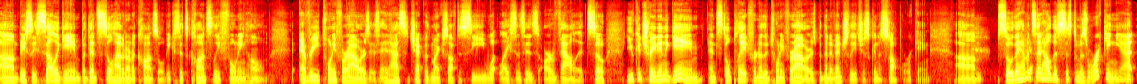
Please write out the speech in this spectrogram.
um, basically sell a game, but then still have it on a console because it's constantly phoning home. Every 24 hours, it has to check with Microsoft to see what licenses are valid. So you could trade in a game and still play it for another 24 hours, but then eventually it's just going to stop working. Um, so they haven't said how this system is working yet,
